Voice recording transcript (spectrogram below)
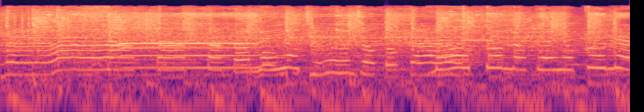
ま。たたたためや順序とかもっと仲良くな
